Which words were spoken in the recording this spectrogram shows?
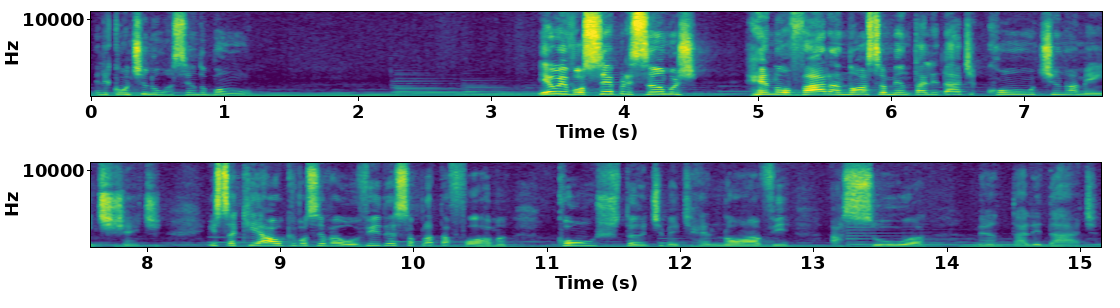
Ele continua sendo bom. Eu e você precisamos renovar a nossa mentalidade continuamente, gente. Isso aqui é algo que você vai ouvir dessa plataforma constantemente. Renove a sua mentalidade.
